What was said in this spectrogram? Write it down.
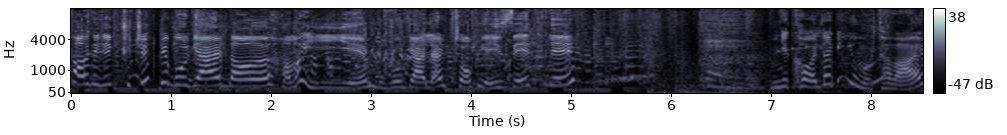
Sadece küçük bir burger dağı ama iyiyim. Bu burgerler çok lezzetli. Nicole'da bir yumurta var.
